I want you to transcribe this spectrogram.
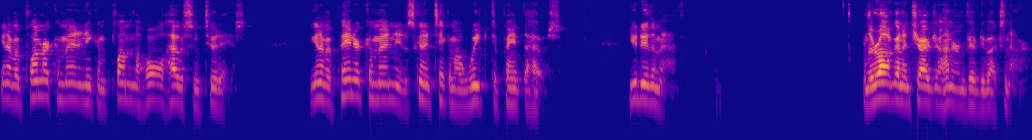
You can have a plumber come in and he can plumb the whole house in 2 days. You can have a painter come in and it's going to take him a week to paint the house. You do the math. They're all going to charge 150 bucks an hour.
